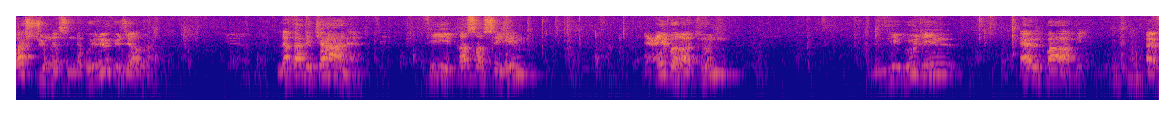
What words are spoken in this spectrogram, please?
Baş cümlesinde buyuruyor ki Yüce Allah. لَقَدْ كَانَ fi kasasihim ibratun li ulil elbabi. Evet,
